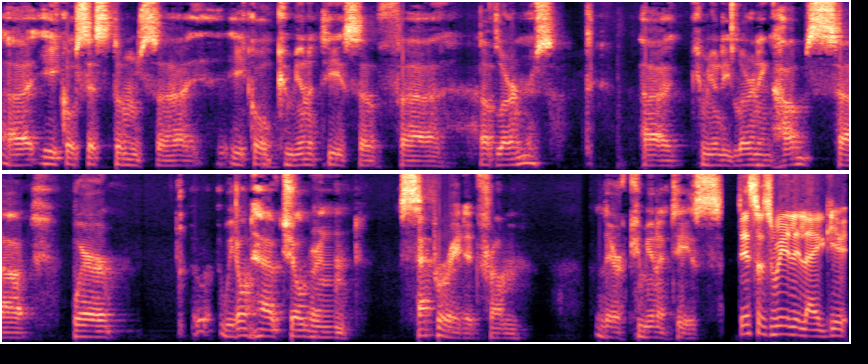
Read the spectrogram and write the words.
uh, ecosystems, uh, eco communities of uh, of learners, uh, community learning hubs, uh, where we don't have children separated from their communities. This was really like you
